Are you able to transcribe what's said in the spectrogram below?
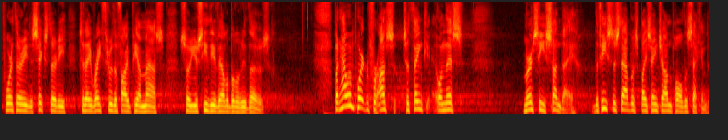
4.30 to 6.30 today, right through the 5 p.m. Mass, so you see the availability of those. But how important for us to think on this Mercy Sunday, the feast established by St. John Paul II,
